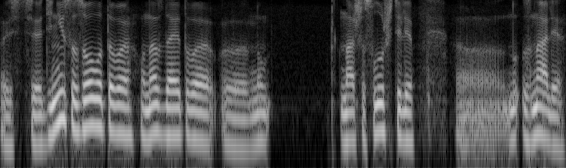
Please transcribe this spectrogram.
То есть э, Дениса Золотова у нас до этого, э, ну, наши слушатели э, ну, знали,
